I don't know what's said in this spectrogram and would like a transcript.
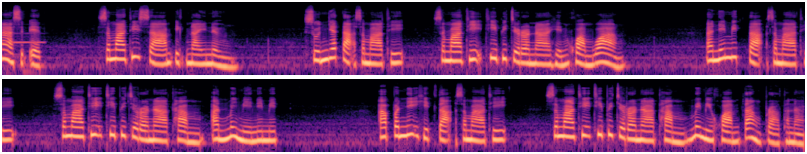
51. สมาธิสามอีกในหนึ่งสุญญตะสมาธิ สมาธิที่พิจารณาเห็นความว่าง อนิมิตตะสมาธิ สมาธิที่พิจารณาธรรมอันไม่มีนิมิต อปนิหิตะสมาธิ สมาธิที่พิจารณาธรรมไม่มีความตั้งปรารถนา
